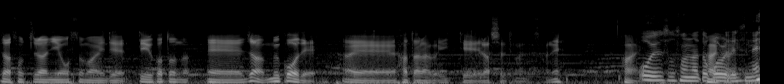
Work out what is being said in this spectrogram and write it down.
じゃあそちらにお住まいでっていうことな、えーじゃあ向こうで、えー働いていらっしゃるって感じですかね。はいうん。おおよそそんなところですね。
